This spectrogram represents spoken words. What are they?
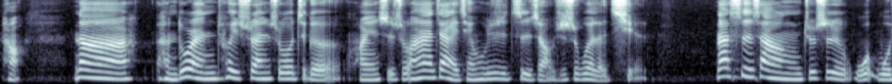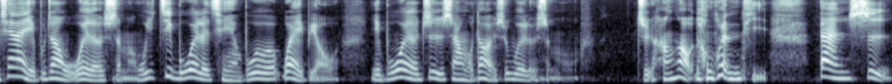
好，那。很多人会酸说，这个黄医师说啊，嫁给前夫就是自找，就是为了钱。那事实上，就是我我现在也不知道我为了什么。我既不为了钱，也不为外表，也不为了智商，我到底是为了什么？这很好的问题。但是，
